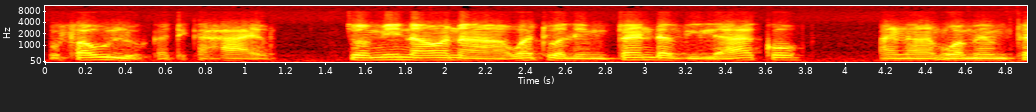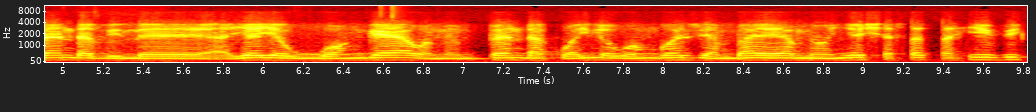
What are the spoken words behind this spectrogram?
kufaulu katika hayo. So mi naona watu walimpenda vile ako ana, wamempenda vile yeye huongea, wamempenda kwa ile uongozi ambaye ameonyesha sasa hivi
